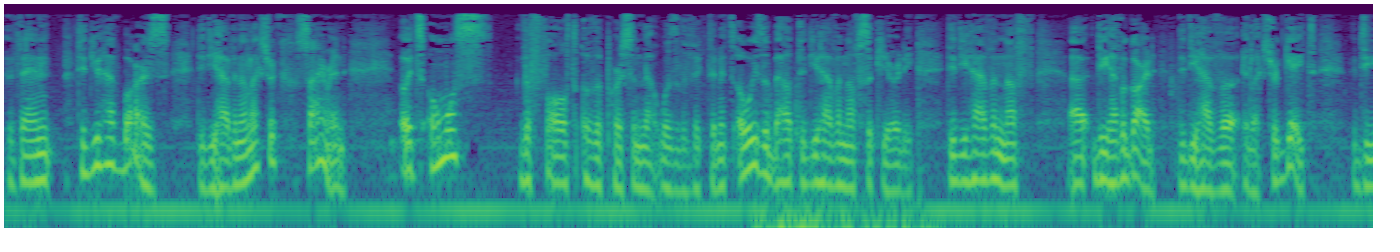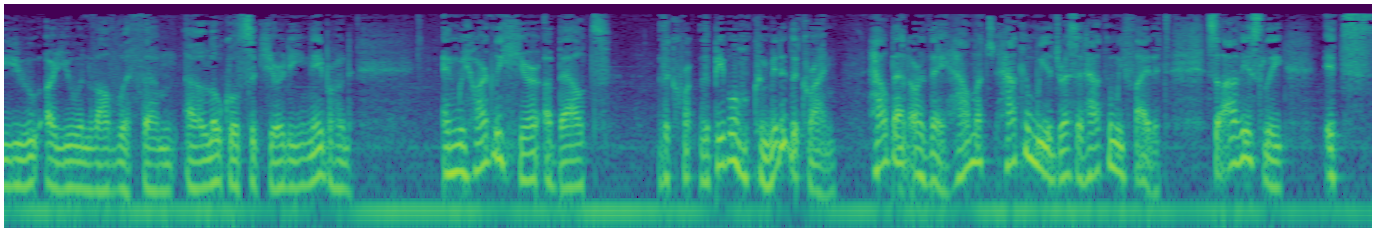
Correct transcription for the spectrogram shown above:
then did you have bars? Did you have an electric siren? It's almost the fault of the person that was the victim. It's always about did you have enough security? Did you have enough? Uh, do you have a guard? Did you have an electric gate? Do you are you involved with um, a local security neighborhood? And we hardly hear about the the people who committed the crime. How bad are they? How much? How can we address it? How can we fight it? So obviously, it's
